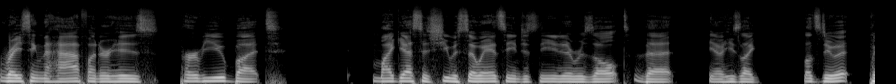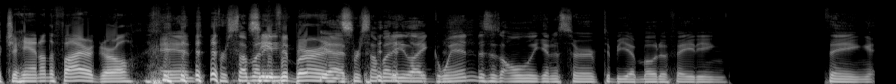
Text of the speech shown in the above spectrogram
racing the half under his purview, but my guess is she was so antsy and just needed a result that, you know, he's like, let's do it. Put your hand on the fire, girl. And for somebody, see if it burns. yeah, for somebody like Gwen, this is only going to serve to be a motivating thing.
